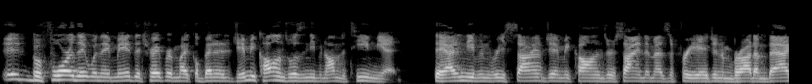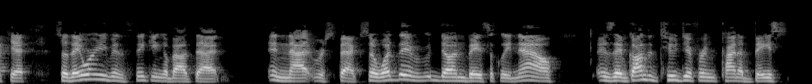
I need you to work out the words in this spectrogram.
It, before they, when they made the trade for Michael Bennett, Jamie Collins wasn't even on the team yet. They hadn't even re-signed Jamie Collins or signed him as a free agent and brought him back yet. So they weren't even thinking about that in that respect. So what they've done basically now is they've gone to two different kind of base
